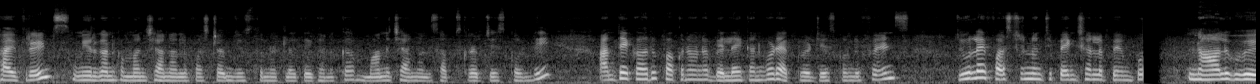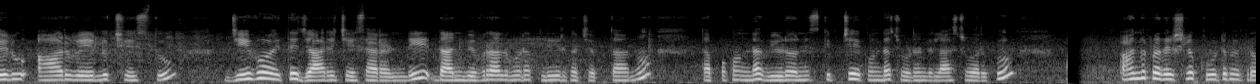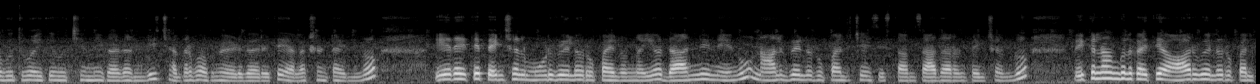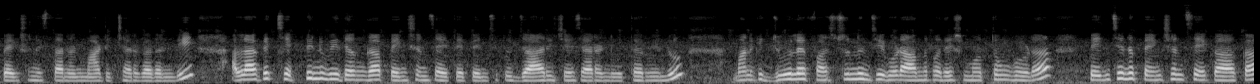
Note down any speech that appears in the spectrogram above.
Hi friends మీరు కనుక మన ఛానల్ ఫస్ట్ టైం చూస్తున్నట్లయితే కనుక మన ఛానల్ సబ్స్క్రైబ్ చేసుకోండి. అంతేకాదు పక్కన ఉన్న బెల్ ఐకాన్ కూడా యాక్టివేట్ చేసుకోండి ఫ్రెండ్స్ జూలై ఫస్ట్ నుంచి పెన్షన్ల పెంపు నాలుగు వేలు ఆరు వేలు చేస్తూ జీవో అయితే జారీ చేశారండి. దాని వివరాలు కూడా క్లియర్గా చెప్తాను. తప్పకుండా వీడియోని స్కిప్ చేయకుండా చూడండి లాస్ట్ వరకు. ఆంధ్రప్రదేశ్లో కూటమి ప్రభుత్వం అయితే వచ్చింది కదండి. చంద్రబాబు నాయుడు గారు అయితే ఎలక్షన్ టైంలో ఏదైతే పెన్షన్ మూడు వేల రూపాయలు ఉన్నాయో దాన్ని నేను నాలుగు వేల రూపాయలు చేసి ఇస్తాను సాధారణ పెన్షన్లు. వికలాంగులకైతే ఆరు వేల రూపాయలు పెన్షన్ ఇస్తానని మాట ఇచ్చారు కదండి. అలాగే చెప్పిన విధంగా పెన్షన్స్ అయితే పెంచుతూ జారీ చేశారండి ఉత్తర్వులు. మనకి జూలై ఫస్ట్ నుంచి కూడా ఆంధ్రప్రదేశ్ మొత్తం కూడా పెంచిన పెన్షన్సే కాక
